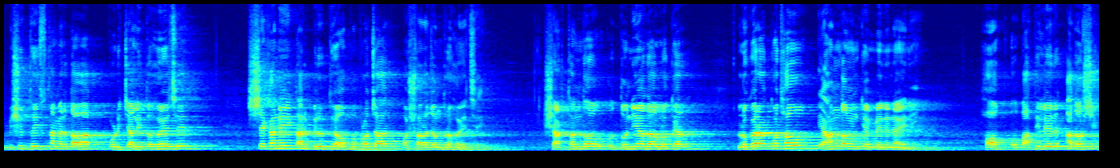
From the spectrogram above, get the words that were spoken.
বিশুদ্ধ ইসলামের দাওয়াত পরিচালিত হয়েছে, সেখানেই তার বিরুদ্ধে অপপ্রচার ও ষড়যন্ত্র হয়েছে। স্বার্থান্ধ ও দুনিয়াদার লোকের লোকেরা কোথাও এ আন্দোলনকে মেনে নেয়নি। হক ও বাতিলের আদর্শিক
